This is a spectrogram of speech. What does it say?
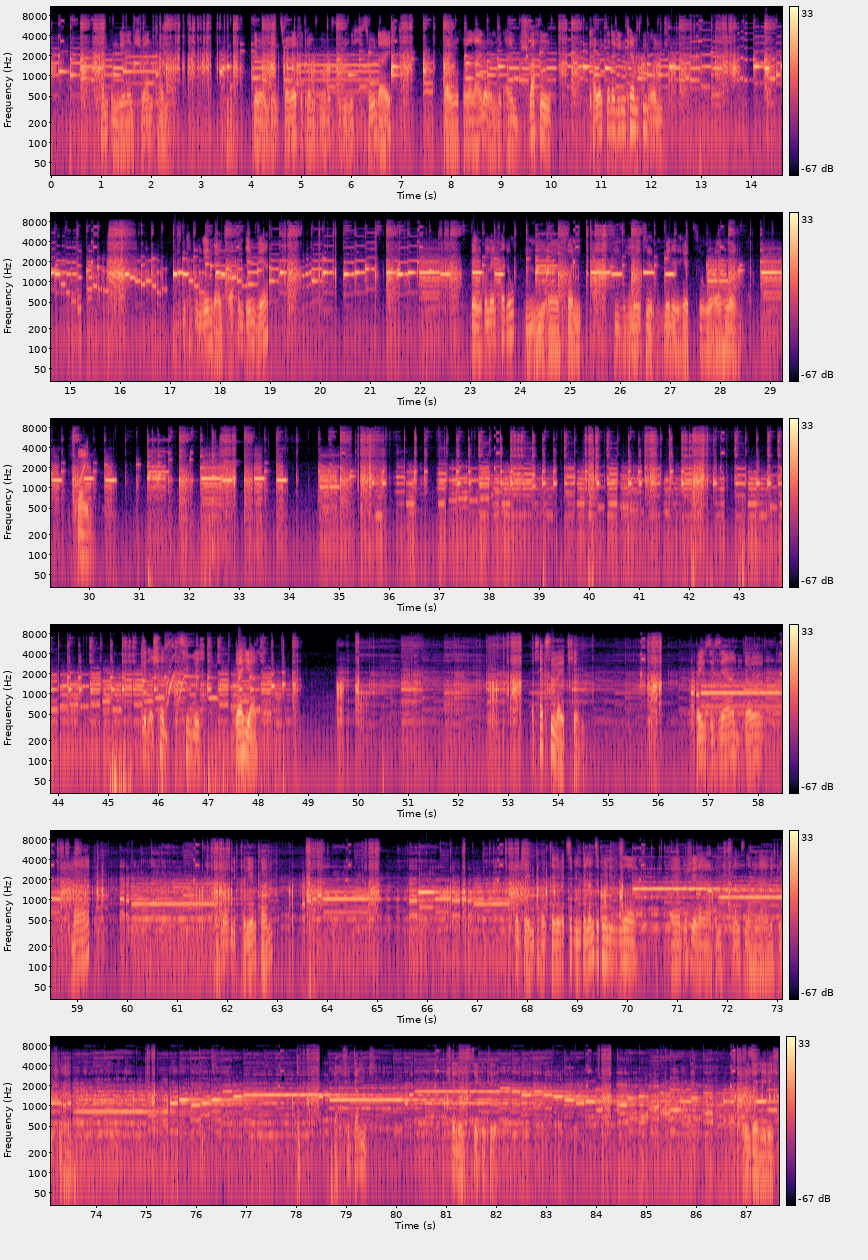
Kampf umgehen, einen schweren Kampf. Der man gegen zwei Wölfe kämpfen muss, die sind nicht so leicht. Allem muss man alleine und mit einem schwachen Charakter dagegen kämpfen und diesen Kampf umgehen wir einfach, indem wir den Verlobten äh, von diesem Mädel, Mädel hier zu äh, holen. Befreien. Geht ja schon ziemlich. Ja, hier. Das Hexenwäldchen. Welches ich sehr doll mag. Und ich hoffentlich trainieren kann. Konnte eben Charakter gewechselt. Mit der Lanze kann man diese äh, Büsche leider und Pflanzen leider nicht durchschneiden. Verdammt. Stellungstrick, okay. Ist erledigt.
